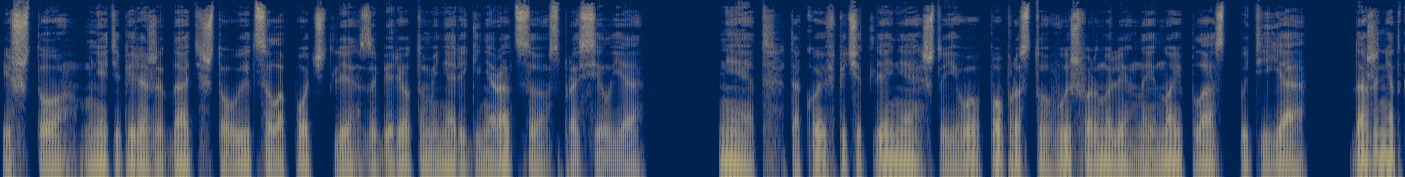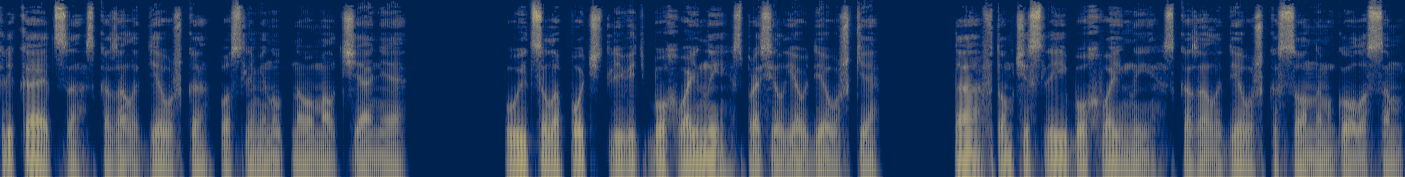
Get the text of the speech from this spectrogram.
И что, мне теперь ожидать, что Уицела Почтли заберет у меня регенерацию?» — спросил я. «Нет, такое впечатление, что его попросту вышвырнули на иной пласт бытия. Даже не откликается», — сказала девушка после минутного молчания. «Уицелопочтли ведь бог войны?» — спросил я у девушки. «Да, в том числе и бог войны», — сказала девушка сонным голосом.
